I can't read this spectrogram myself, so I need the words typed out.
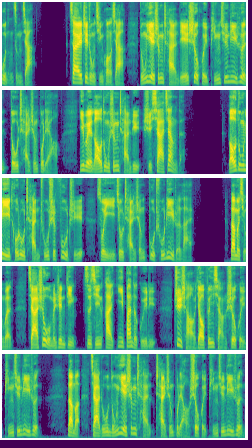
不能增加。在这种情况下，农业生产连社会平均利润都产生不了，因为劳动生产率是下降的，劳动力投入产出是负值，所以就产生不出利润来。那么，请问，假设我们认定资金按一般的规律，至少要分享社会平均利润，那么，假如农业生产产生不了社会平均利润，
